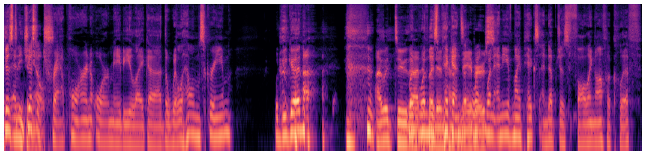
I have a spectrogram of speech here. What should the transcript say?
just anything just else. a trap horn or maybe like uh, the Wilhelm scream would be good. I would do that when, when this pick ends neighbors. when, when any of my picks end up just falling off a cliff.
